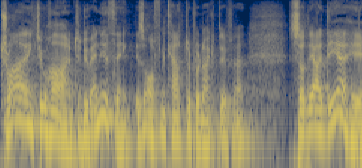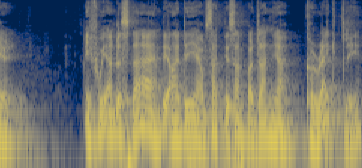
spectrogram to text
trying too hard to do anything is often counterproductive so the idea here if we understand the idea of sati sampajañña correctly,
